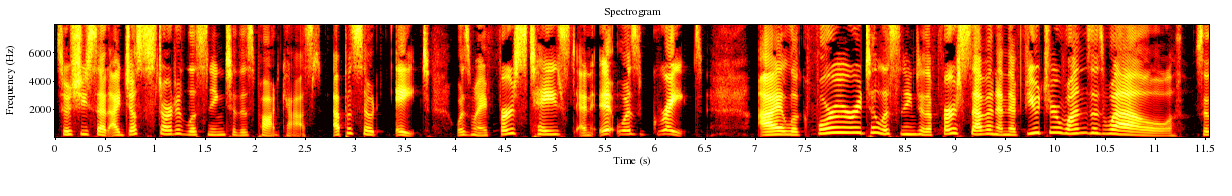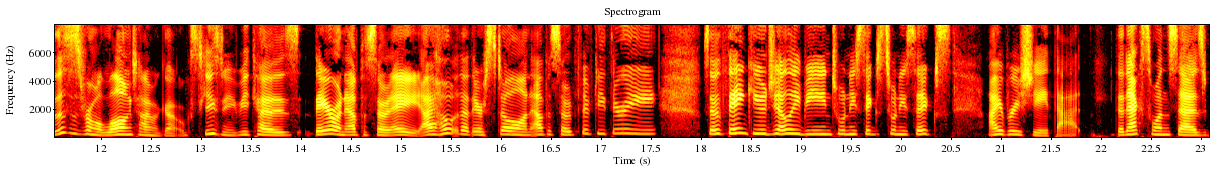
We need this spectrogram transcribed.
So she said, I just started listening to this podcast. Episode eight was my first taste, and it was great. I look forward to listening to the first seven and the future ones as well. So, this is from a long time ago, excuse me, because they're on episode eight. I hope that they're still on episode 53. So, thank you, Jellybean2626. I appreciate that. The next one says,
